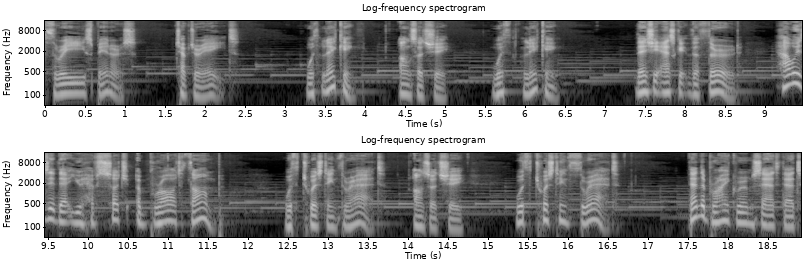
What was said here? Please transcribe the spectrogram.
Three Spinners, Chapter 8. With licking, answered she, with licking. Then she asked the third, How is it that you have such a broad thumb? With twisting thread, answered she, with twisting thread. Then the bridegroom said that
